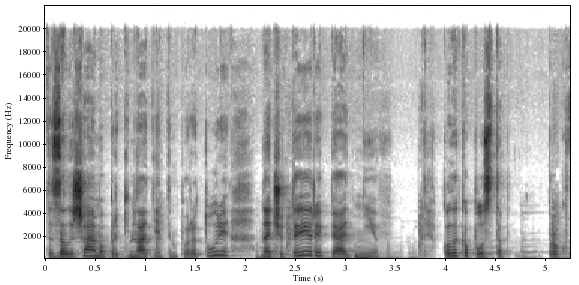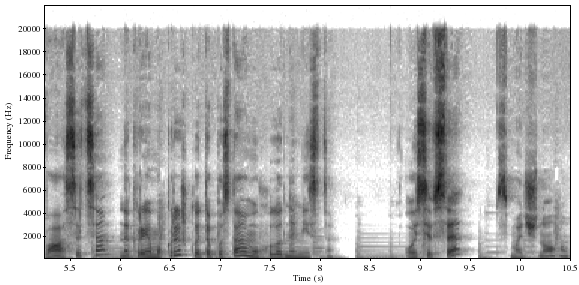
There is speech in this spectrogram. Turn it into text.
та залишаємо при кімнатній температурі на 4-5 днів. Коли капуста прокваситься, накриємо кришкою та поставимо в холодне місце. Ось і все. Смачного!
